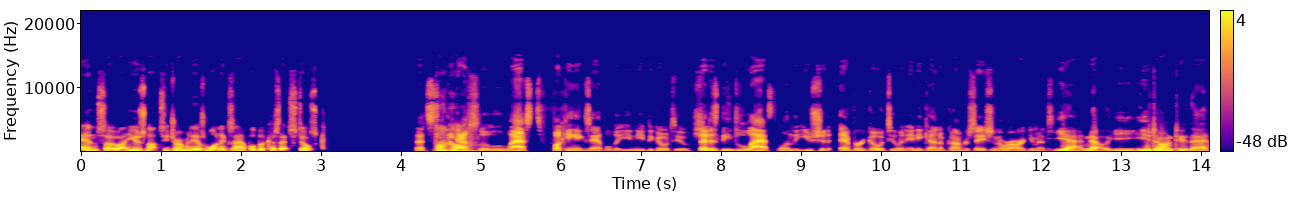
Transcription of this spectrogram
And so I use Nazi Germany as one example because that's still That's Fuck the off. absolute last fucking example that you need to go to. That is the last one that you should ever go to in any kind of conversation or argument. Yeah, no, you, you don't do that.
